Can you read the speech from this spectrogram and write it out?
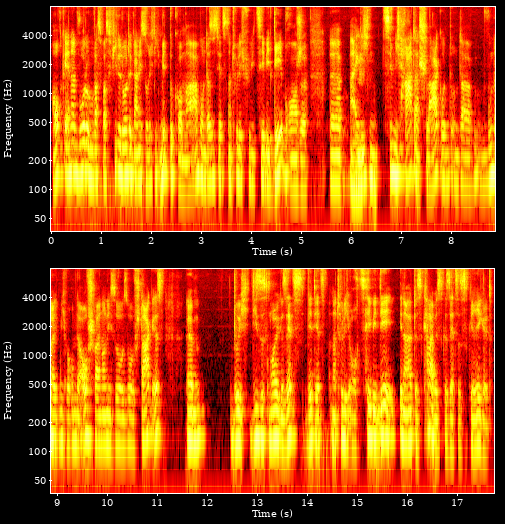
auch geändert wurde und was, was viele Leute gar nicht so richtig mitbekommen haben. Und das ist jetzt natürlich für die CBD-Branche äh, mhm. eigentlich ein ziemlich harter Schlag. Und, und da wundere ich mich, warum der Aufschrei noch nicht so, so stark ist. Ähm, durch dieses neue Gesetz wird jetzt natürlich auch CBD innerhalb des Cannabis-Gesetzes geregelt.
